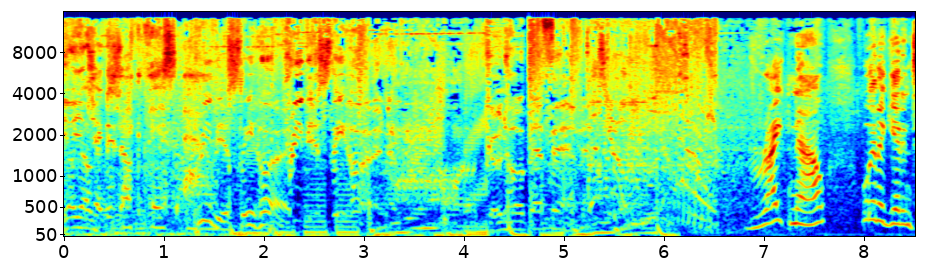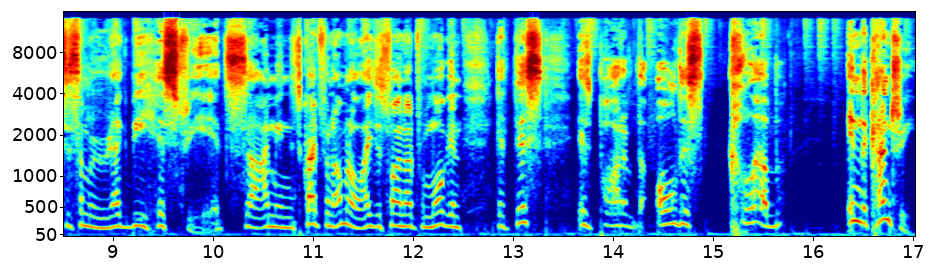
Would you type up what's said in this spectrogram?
Yo, yo, check this out. This out. Previously heard. Previously heard. Good Hope FM. Let's go. right now we're going to get into some rugby history. It's, uh, I mean, it's quite phenomenal. I just found out from Morgan that this is part of the oldest club in the country.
